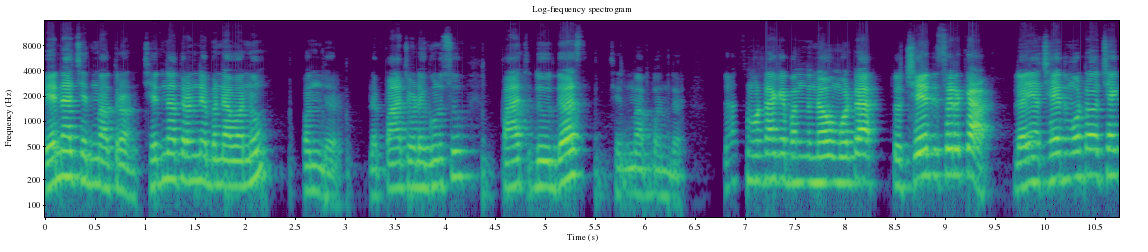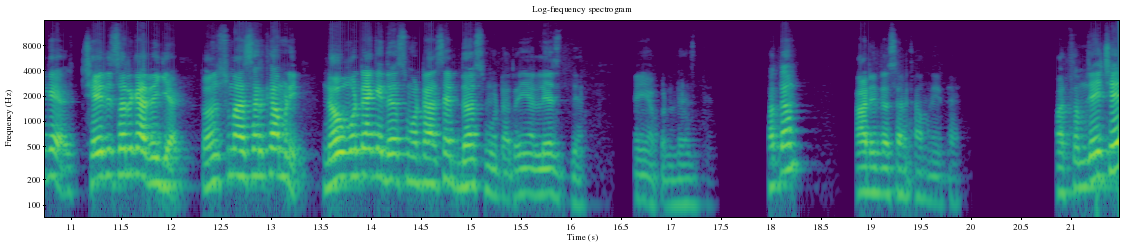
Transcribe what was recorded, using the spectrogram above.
બે ના છેદમાં ત્રણ. છેદના ત્રણ ને બનાવવાનું પંદર. એટલે પાંચ વડે ગુણશું. પાંચ દુ દસ, છેદમાં પંદર. દસ મોટા કે પંદર? નવ મોટા? તો છેદ સરખા. અહીંયા છેદ મોટો છે કે છેદ સરખા થઈ ગયા. તો અંશમાં સરખામણી નવ મોટા કે દસ મોટા સાહેબ દસ મોટા. તો અહીંયા લેસ દે અહીંયા પણ લેસ દે ખતમ? આ રીતે સરખામણી થાય. વાત સમજાય છે?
